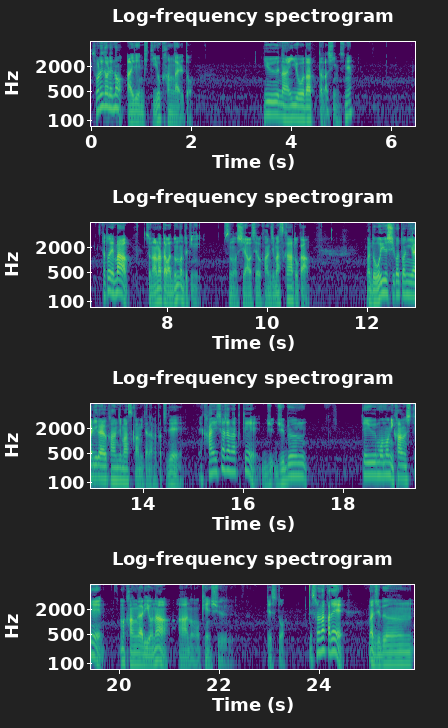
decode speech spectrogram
それぞれのアイデンティティを考えるという内容だったらしいんですね。例えば、そのあなたはどんな時にその幸せを感じますかとか、まあ、どういう仕事にやりがいを感じますかみたいな形で、会社じゃなくて、自分っていうものに関して、まあ、考えるような、あの、研修ですと。で、その中で、まあ、自分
